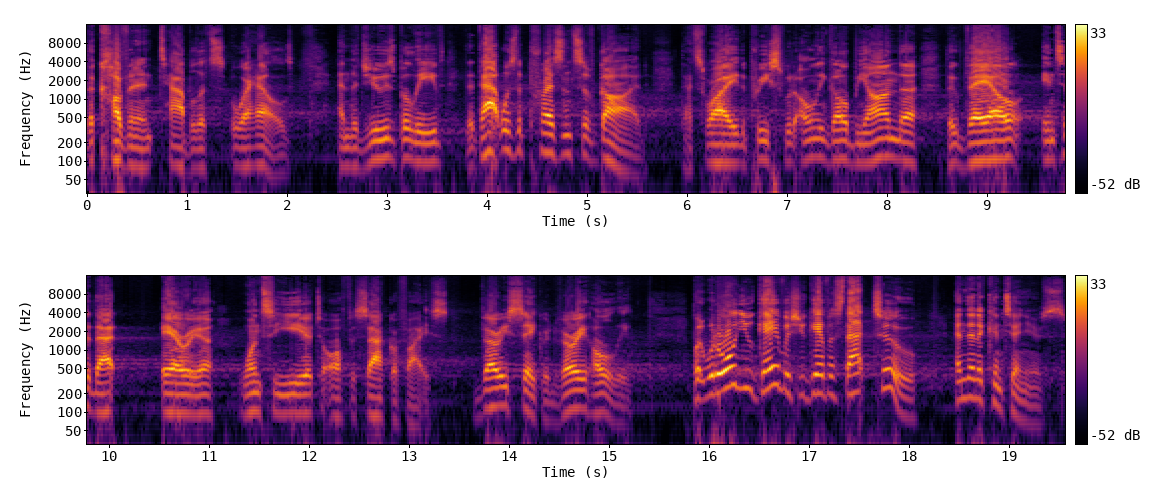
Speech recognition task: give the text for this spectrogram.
the covenant tablets were held. And the Jews believed that that was the presence of God. That's why the priests would only go beyond the, the veil into that area once a year to offer sacrifice. Very sacred, very holy. But with all you gave us, you gave us that too. And then it continues.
